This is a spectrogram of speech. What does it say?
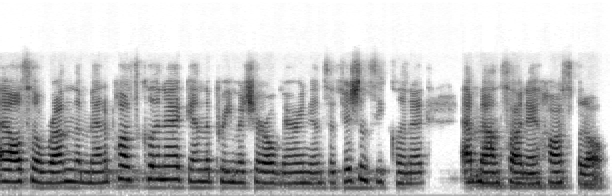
I also run the Menopause Clinic and the Premature Ovarian Insufficiency Clinic at Mount Sinai Hospital.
